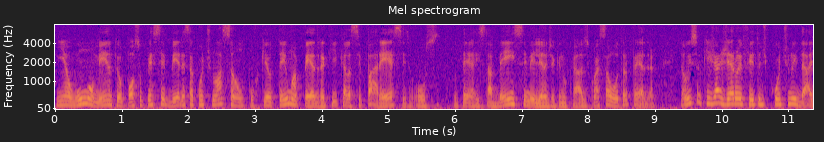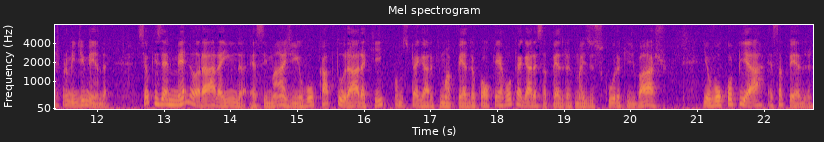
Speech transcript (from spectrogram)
em algum momento eu posso perceber essa continuação, porque eu tenho uma pedra aqui que ela se parece, ou está bem semelhante aqui no caso, com essa outra pedra. Então isso aqui já gera o um efeito de continuidade para mim de emenda. Se eu quiser melhorar ainda essa imagem, eu vou capturar aqui, vamos pegar aqui uma pedra qualquer, vou pegar essa pedra mais escura aqui de baixo, e eu vou copiar essa pedra.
